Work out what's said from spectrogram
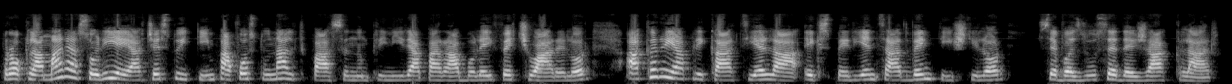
Proclamarea soliei acestui timp a fost un alt pas în împlinirea parabolei fecioarelor, a cărei aplicație la experiența adventiștilor se văzuse deja clar.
